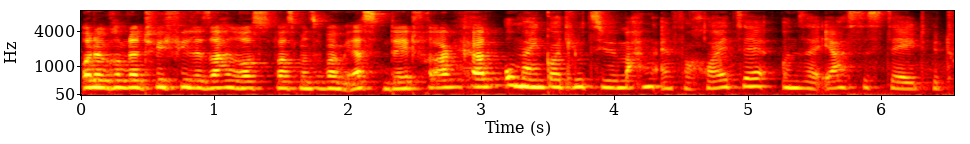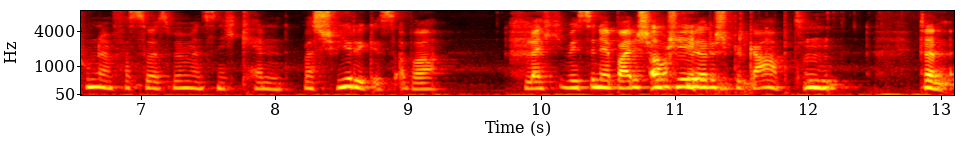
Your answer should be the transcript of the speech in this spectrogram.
Und dann kommen natürlich viele Sachen raus, was man so beim ersten Date fragen kann. Oh mein Gott, Luzi, wir machen einfach heute unser erstes Date. Wir tun einfach so, als würden wir uns nicht kennen. Was schwierig ist, aber vielleicht, wir sind ja beide schauspielerisch begabt. Dann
